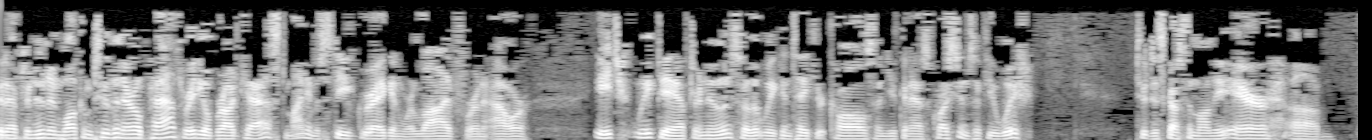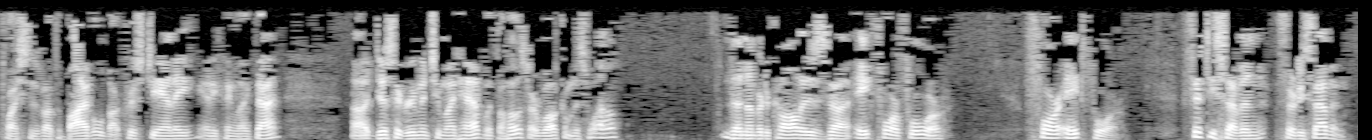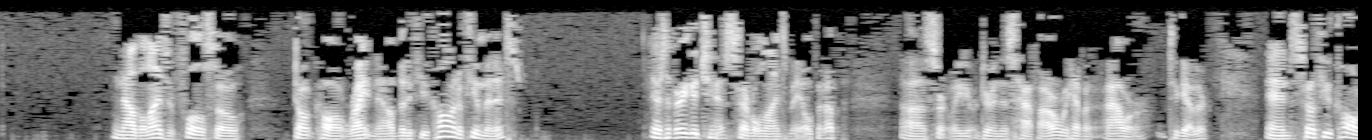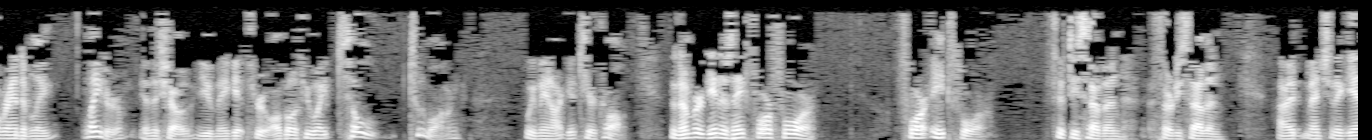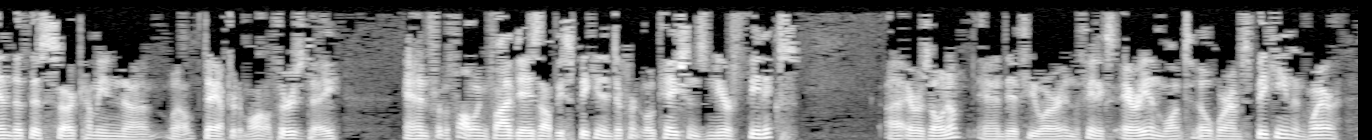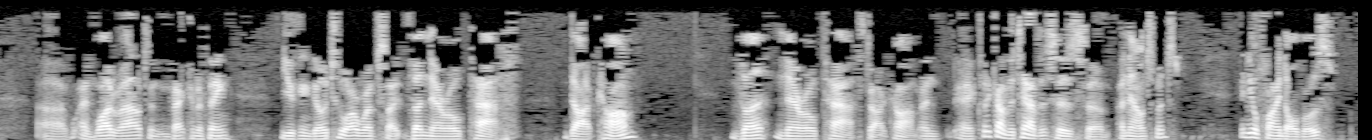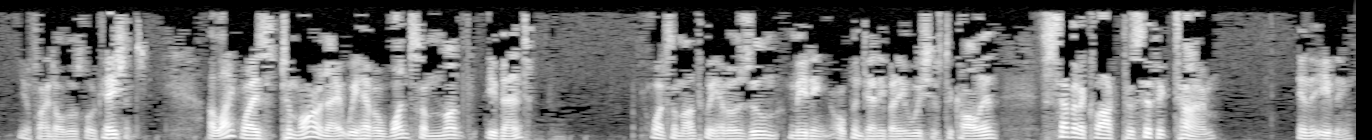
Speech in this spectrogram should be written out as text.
Good afternoon and welcome to the Narrow Path radio broadcast. My name is Steve Gregg and we're live for an hour each weekday afternoon so that we can take your calls and you can ask questions if you wish to discuss them on the air. Uh, questions about the Bible, about Christianity, anything like that. Uh, disagreements you might have with the host are welcome as well. The number to call is uh, 844 484 5737. Now the lines are full, so don't call right now, but if you call in a few minutes, there's a very good chance several lines may open up. Uh, certainly during this half hour, we have an hour together. And so if you call randomly later in the show, you may get through. Although if you wait till too long, we may not get to your call. The number again is 844 484 5737. I'd mention again that this uh, coming, uh, well, day after tomorrow, Thursday, and for the following five days, I'll be speaking in different locations near Phoenix, uh, Arizona. And if you are in the Phoenix area and want to know where I'm speaking and where, uh, and what about and that kind of thing, you can go to our website, thenarrowpath.com, thenarrowpath.com, and uh, click on the tab that says uh, announcements, and you'll find all those, you'll find all those locations. Uh, likewise, tomorrow night we have a once a month event. Once a month we have a Zoom meeting open to anybody who wishes to call in. Seven o'clock Pacific time in the evening.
